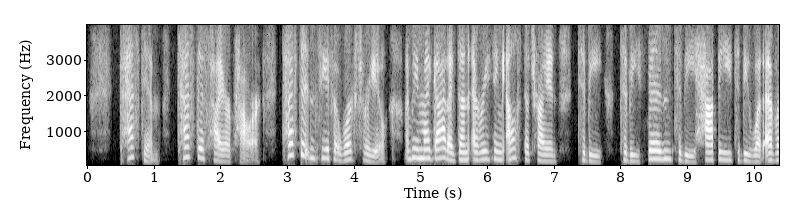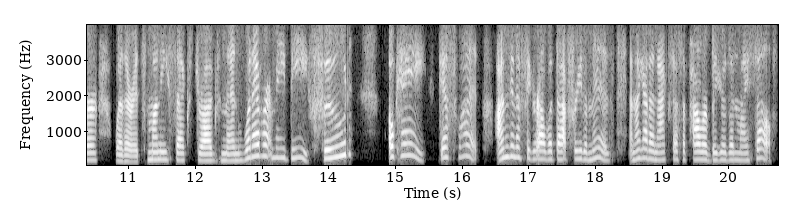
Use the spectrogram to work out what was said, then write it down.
test Him, test this higher power, test it and see if it works for you. I mean my god i've done everything else to try and to be to be thin to be happy to be whatever whether it's money sex drugs men whatever it may be. Food? Okay guess what? I'm going to figure out what that freedom is and i got an access of power bigger than myself.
